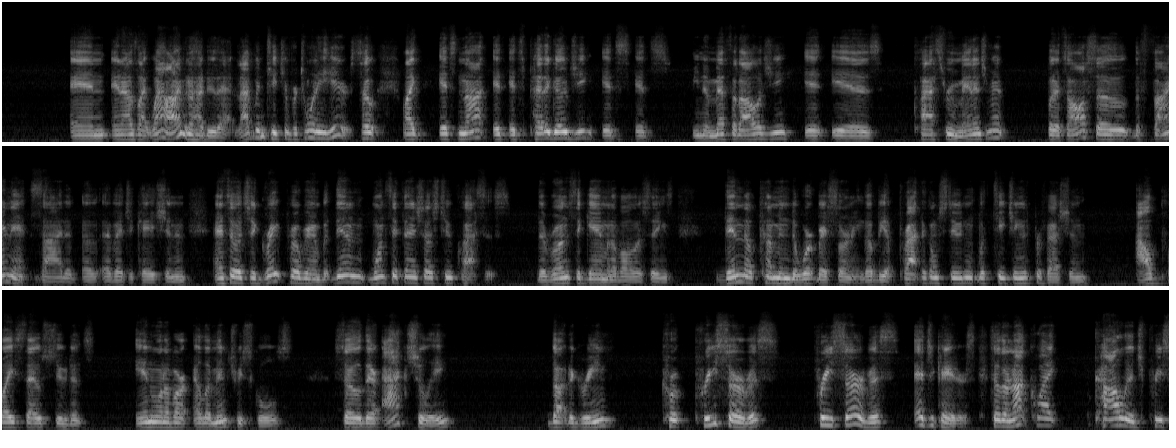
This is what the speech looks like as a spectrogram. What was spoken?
And and I was like, wow, I don't even know how to do that. And I've been teaching for 20 years. So like it's not it, it's pedagogy, it's it's you know methodology, it is classroom management, but it's also the finance side of, of, of, education. And, and so it's a great program. But then once they finish those two classes, that runs the gamut of all those things, then they'll come into work based learning. They'll be a practicum student with teaching as profession. I'll place those students in one of our elementary schools. So they're actually, Dr. Green, pre service, pre service educators. So they're not quite college pre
